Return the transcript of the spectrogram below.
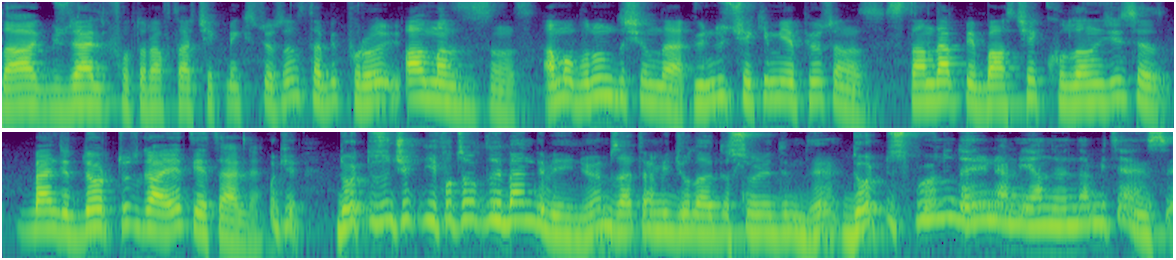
daha güzel fotoğraflar çekmek istiyorsanız tabii Pro almalısınız. Ama bunun dışında gündüz çekimi yapıyorsanız, standart bir bas çek kullanıcıysa bence 400 gayet yeterli. Okey. 400'ün çektiği fotoğrafları ben de beğeniyorum. Zaten videolarda söyledim de. 400 Pro'nun da en önemli yanlarından bir tanesi.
